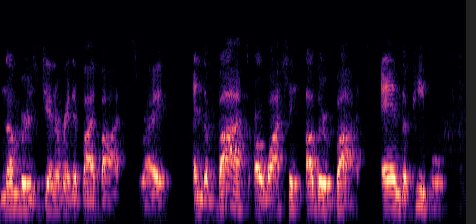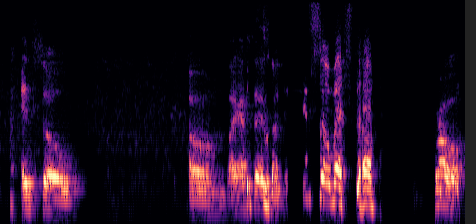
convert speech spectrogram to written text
numbers generated by bots, right? And the bots are watching other bots and the people. And so, um, like I said, it's so, it's so messed up. Bro,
